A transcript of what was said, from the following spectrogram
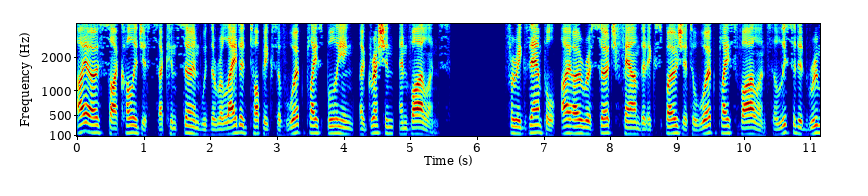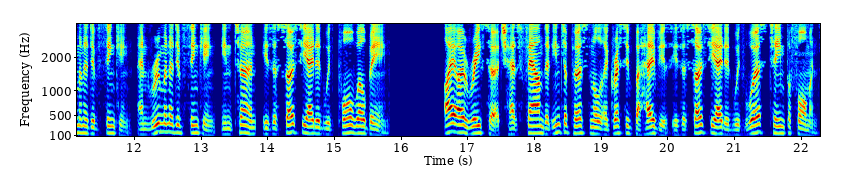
IO psychologists are concerned with the related topics of workplace bullying, aggression, and violence. For example, IO research found that exposure to workplace violence elicited ruminative thinking, and ruminative thinking, in turn, is associated with poor well-being. IO research has found that interpersonal aggressive behaviors is associated with worse team performance.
